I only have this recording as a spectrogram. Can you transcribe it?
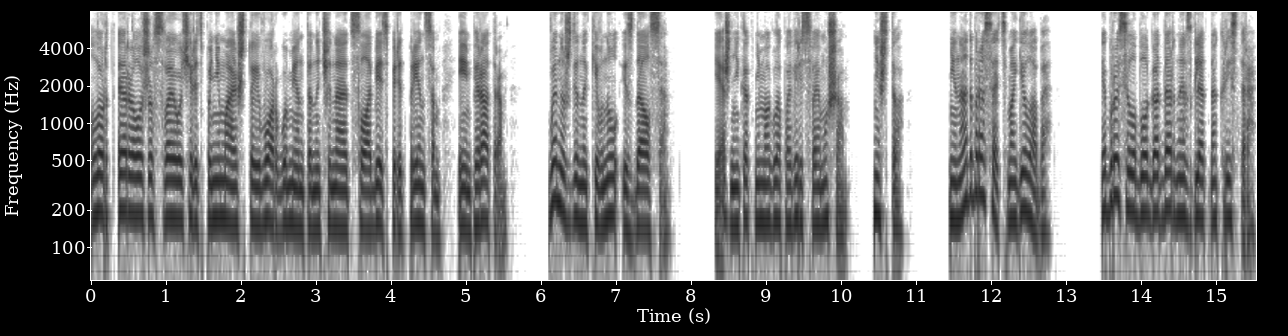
Лорд Эрл же, в свою очередь, понимая, что его аргументы начинают слабеть перед принцем и императором, вынужденно кивнул и сдался. Я же никак не могла поверить своим ушам. Мне что, не надо бросать Магеллабы? Я бросила благодарный взгляд на Кристера,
